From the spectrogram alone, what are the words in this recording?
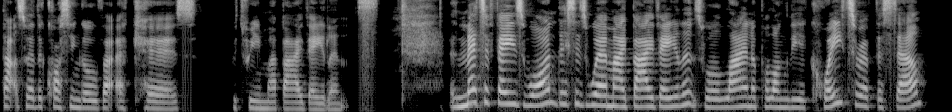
that's where the crossing over occurs between my bivalents. Metaphase one, this is where my bivalents will line up along the equator of the cell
